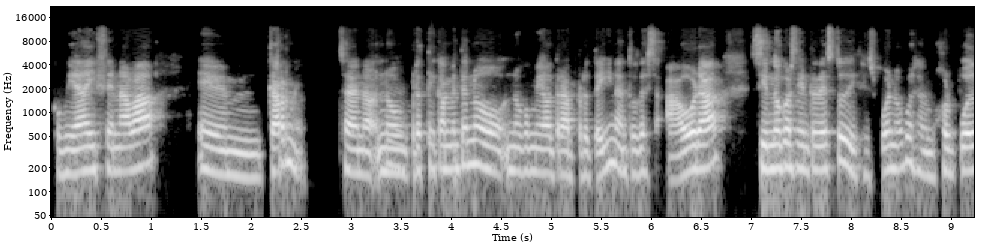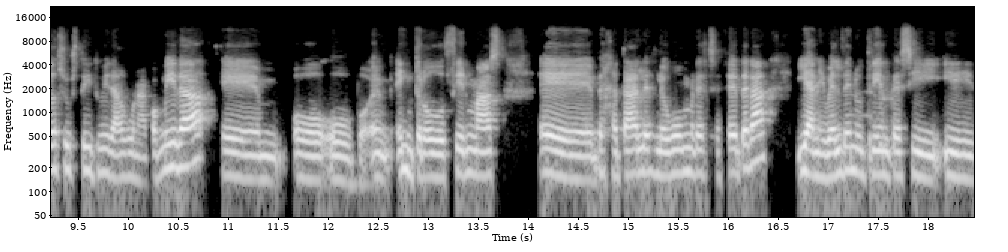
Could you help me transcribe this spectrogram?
comía y cenaba em, carne, o sea, no, mm. prácticamente no, comía otra proteína. Entonces, ahora, siendo consciente de esto, dices, bueno, pues a lo mejor puedo sustituir alguna comida em, o, em, introducir más eh, vegetales, legumbres, etcétera, y a nivel de nutrientes y,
